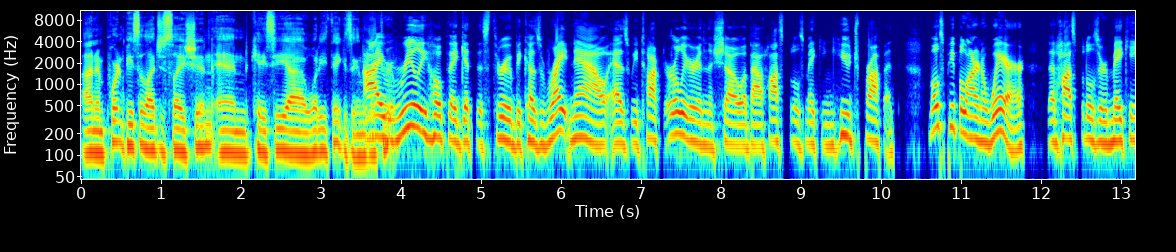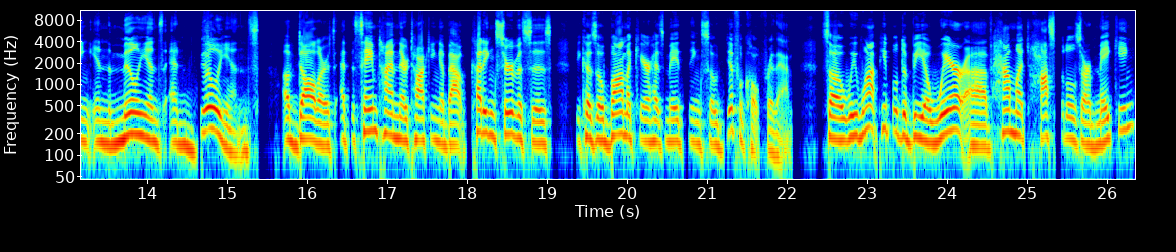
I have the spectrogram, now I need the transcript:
an important piece of legislation. And Casey, uh, what do you think? Is it going to I through? really hope they get this through because right now, as we talked earlier in the show about hospitals making huge profits, most people aren't aware that hospitals are making in the millions and billions of dollars. At the same time, they're talking about cutting services because Obamacare has made things so difficult for them. So we want people to be aware of how much hospitals are making,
